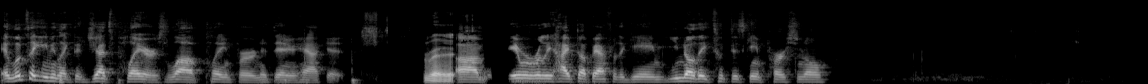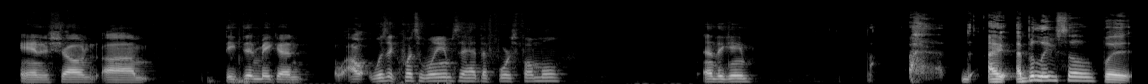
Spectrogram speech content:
It looks like even like the Jets players love playing for Nathaniel Hackett. Right. Um, they were really hyped up after the game. You know, they took this game personal, and it showed. Um, they did make an. uh, Was it Quincy Williams that had the forced fumble? End the game. I I believe so, but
